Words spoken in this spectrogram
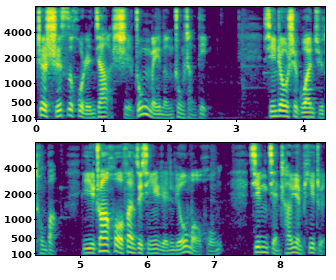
这十四户人家始终没能种上地。忻州市公安局通报，已抓获犯罪嫌疑人刘某红，经检察院批准，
